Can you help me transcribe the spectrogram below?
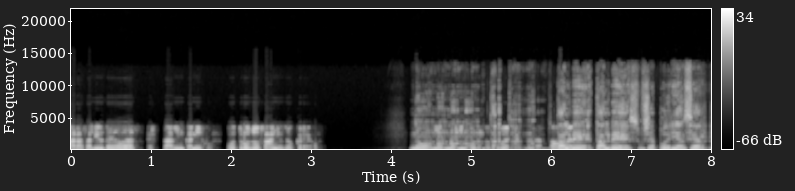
para salir de deudas está bien canijo. Otros dos años, yo creo. No, no, no, no, tal vez, tal vez, o sea, podrían ser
